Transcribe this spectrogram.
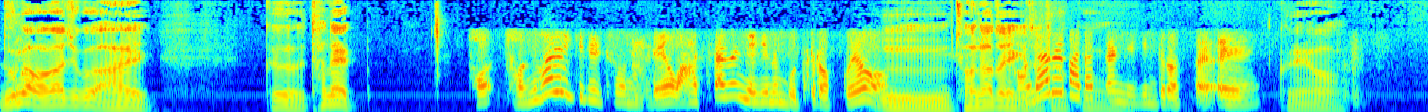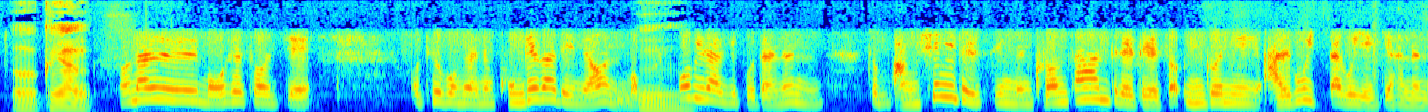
누가 와가지고, 아, 그 탄핵, 저, 전화 얘기를 들었는데요. 왔다는 얘기는 못 들었고요. 음, 전화도 얘기 전화를 들었고. 받았다는 얘기는 들었어요. 예. 그래요. 어, 그냥, 전화를 뭐 해서 이제 어떻게 보면은 공개가 되면 뭐 음. 불법이라기보다는 좀 망신이 될 수 있는 그런 사안들에 대해서 은근히 알고 있다고 얘기하는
